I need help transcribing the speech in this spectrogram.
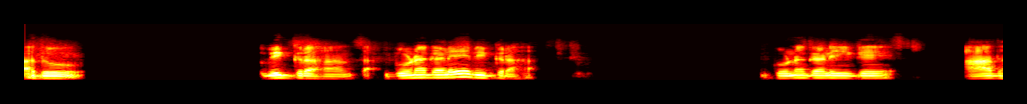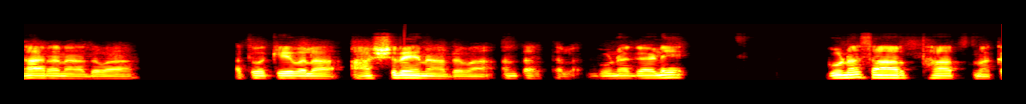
ಅದು ವಿಗ್ರಹ ಅಂತ. ಗುಣಗಳೇ ವಿಗ್ರಹ. ಗುಣಗಳಿಗೆ ಆಧಾರನಾದವ ಅಥವಾ ಕೇವಲ ಆಶ್ರಯನಾದವ ಅಂತ ಅರ್ಥ ಅಲ್ಲ. ಗುಣಗಳೇ ಗುಣಸಾರ್ಥಾತ್ಮಕ.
